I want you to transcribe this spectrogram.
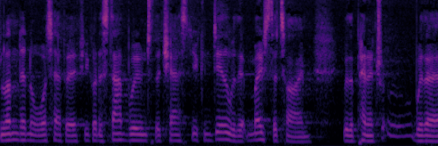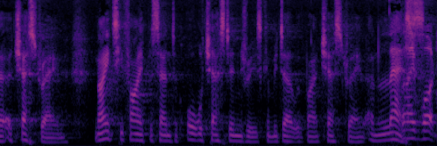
London or whatever, if you've got a stab wound to the chest, you can deal with it most of the time with a, penetra- with a, a chest drain. 95% of all chest injuries can be dealt with by a chest drain, unless. By what?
